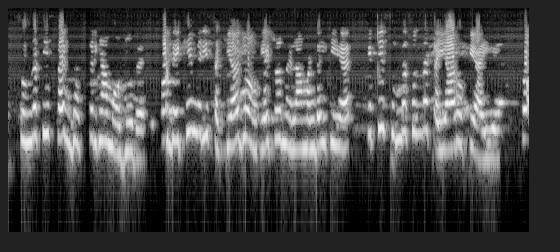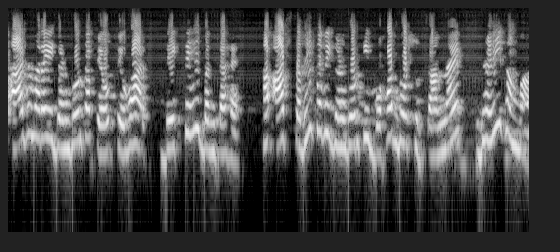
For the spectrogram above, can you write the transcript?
सुंदर सी सज धस्कर यहाँ मौजूद है और देखिए मेरी सखिया जो अंकलेश्वर महिला मंडल की है कितनी सुंदर सुंदर तैयार होके आई है तो आज हमारा ये गणगौर का त्योहार देखते ही बनता है हाँ आप सभी को भी गणगौर की बहुत बहुत शुभकामनाएं धनी खम्मा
